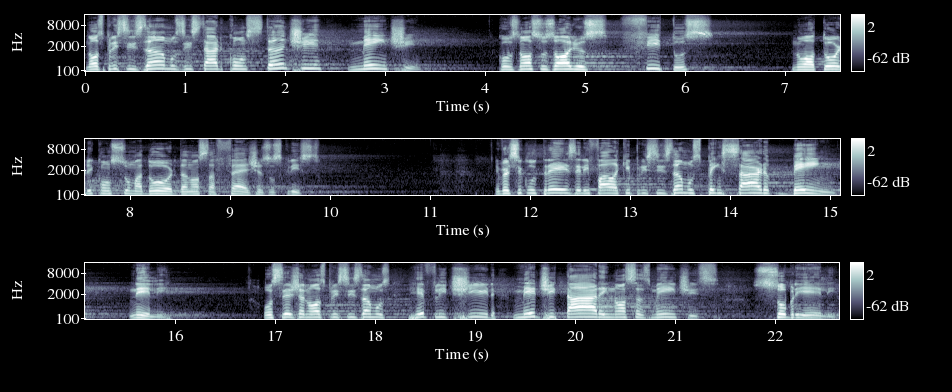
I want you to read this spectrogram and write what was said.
Nós precisamos estar constantemente com os nossos olhos fitos no autor e consumador da nossa fé, Jesus Cristo. Em versículo 3, ele fala que precisamos pensar bem nele. Ou seja, nós precisamos refletir, meditar em nossas mentes sobre ele.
